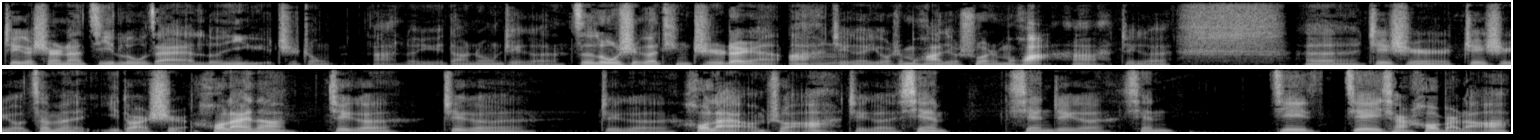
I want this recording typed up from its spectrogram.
这个事儿呢记录在《论语》之中。啊，《论语》当中，这个子路是个挺直的人啊，嗯这个有什么话就说什么话啊，这个，呃，这是这是有这么一段事。后来呢，这个这个这个后来啊我们说啊，这个先先这个先接接一下后边的啊，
